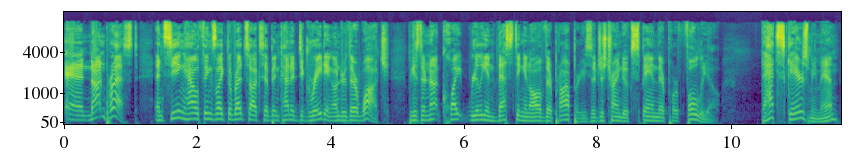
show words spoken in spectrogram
and not impressed. And seeing how things like the Red Sox have been kind of degrading under their watch because they're not quite really investing in all of their properties. They're just trying to expand their portfolio. That scares me, man.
